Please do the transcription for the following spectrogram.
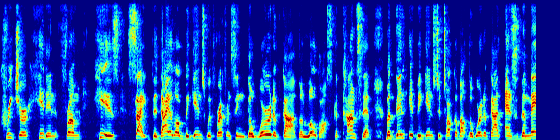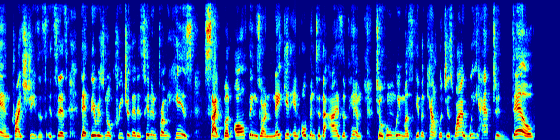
creature hidden from his sight. The dialogue begins with referencing the Word of God, the Logos, the concept, but then it begins to talk about the Word of God as the man, Christ Jesus. It says that there is no creature that is hidden from his sight, but all things are naked and open to the eyes of him to whom we must give account, which is why we have to delve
